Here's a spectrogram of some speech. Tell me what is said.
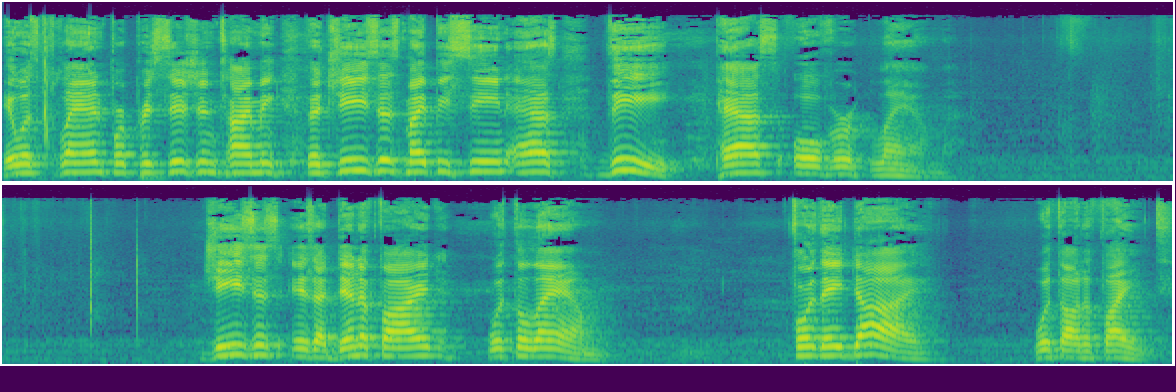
It was planned for precision timing that Jesus might be seen as the Passover lamb. Jesus is identified with the lamb for they die without a fight.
